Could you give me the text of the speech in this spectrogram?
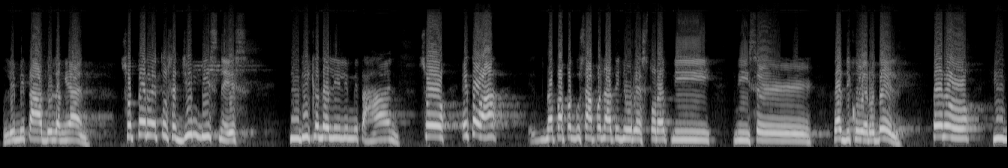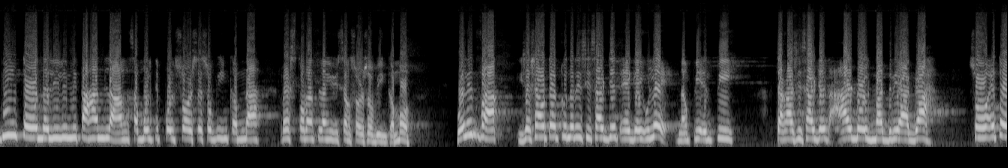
limitado lang yan. So pero ito sa gym business, hindi ka nalilimitahan. So ito ah, napapag-usapan natin yung restaurant ni ni Sir na, ni Kuya Rodel. Pero hindi ito nalilimitahan lang sa multiple sources of income na restaurant lang yung isang source of income mo. Well, in fact, isa-shoutout ko na rin si Sergeant Egay uli ng PNP tsaka si Sergeant Arnold Madriaga. So, ito,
